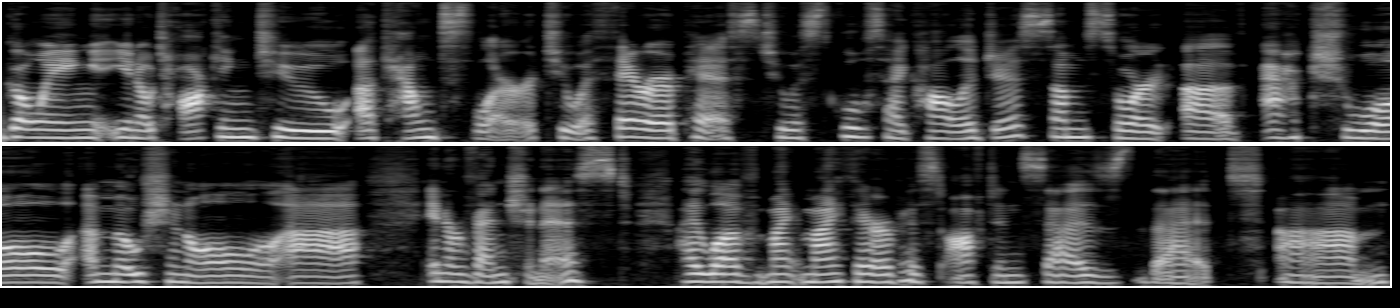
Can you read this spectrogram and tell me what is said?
going, you know, talking to a counselor, to a therapist, to a school psychologist, some sort of actual emotional uh, interventionist. I love my my therapist often says that, um,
